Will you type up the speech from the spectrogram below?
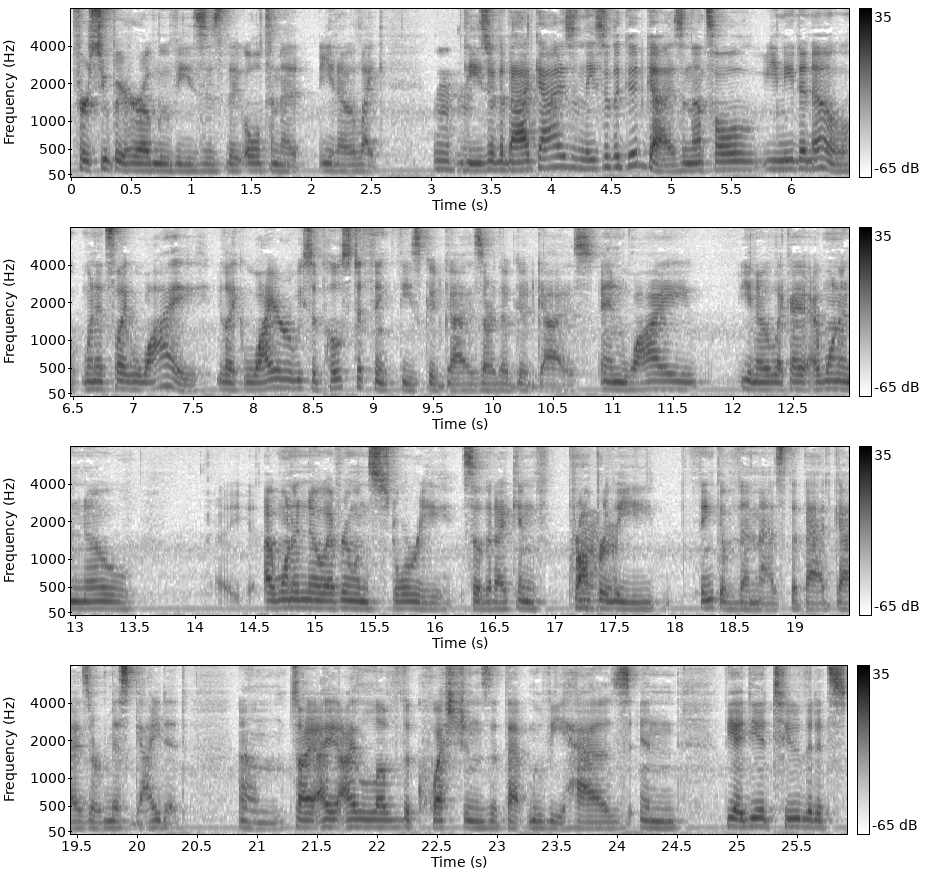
for superhero movies is the ultimate you know like mm-hmm. these are the bad guys and these are the good guys and that's all you need to know when it's like why like why are we supposed to think these good guys are the good guys and why you know like i, I want to know i want to know everyone's story so that i can properly mm-hmm. think of them as the bad guys or misguided um, so I, I love the questions that that movie has and the idea too that it's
